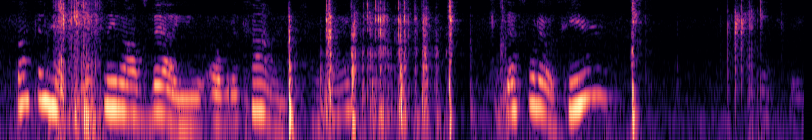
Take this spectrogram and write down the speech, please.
Something has definitely lost value over the time, okay? That's what I was hearing. Let's see.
